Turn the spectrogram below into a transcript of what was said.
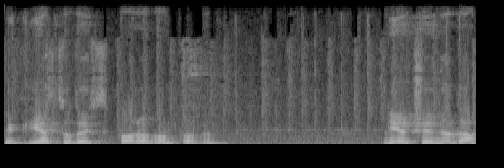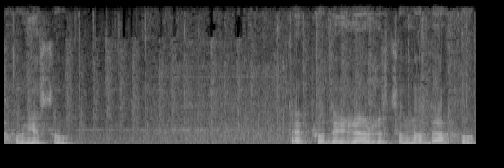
Ich Jest tutaj sporo, wam powiem. Nie wiem, czy na dachu nie są. Tak podejrzewam, że są na dachu.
